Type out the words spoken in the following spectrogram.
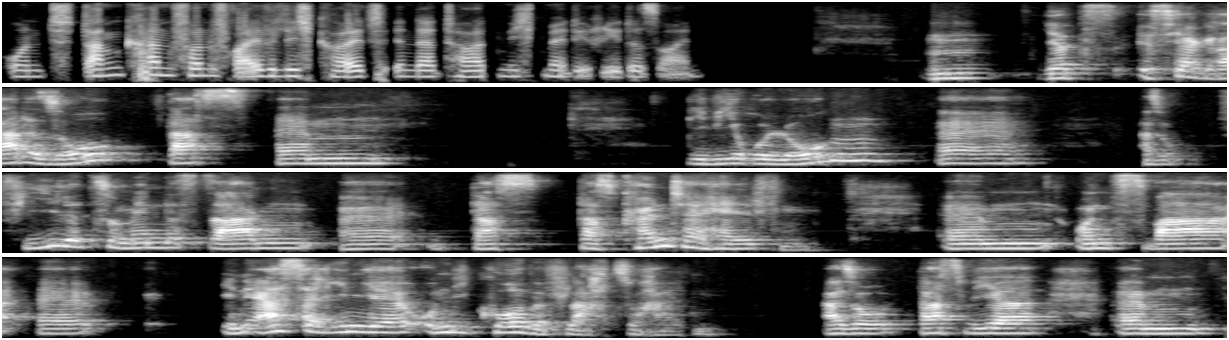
Und dann kann von Freiwilligkeit in der Tat nicht mehr die Rede sein. Hm, jetzt ist ja gerade so, dass ähm, die Virologen, äh, also viele zumindest, sagen, äh, dass das könnte helfen. Ähm, und zwar äh, in erster Linie, um die Kurve flach zu halten. Also, dass wir ähm,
